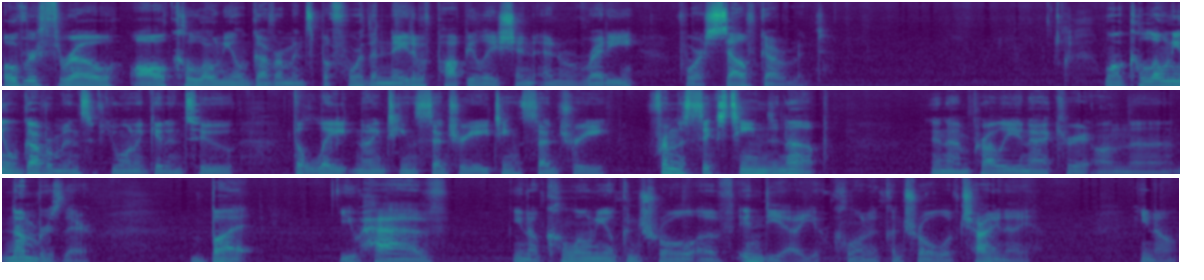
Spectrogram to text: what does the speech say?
Overthrow all colonial governments before the native population and ready for self government. Well, colonial governments, if you want to get into the late 19th century, 18th century, from the 16s and up, and I'm probably inaccurate on the numbers there, but you have, you know, colonial control of India, you have colonial control of China, you know,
